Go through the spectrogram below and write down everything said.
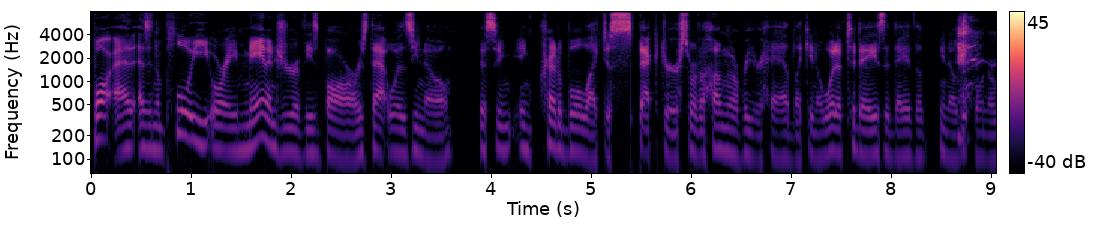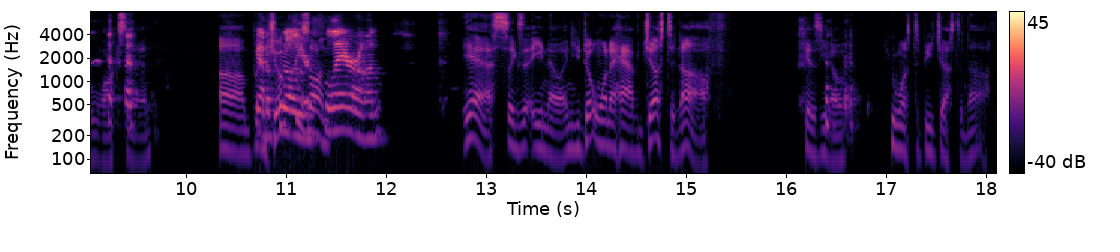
bar, as an employee or a manager of these bars, that was you know this incredible like just specter sort of hung over your head. Like you know, what if today is the day the you know the owner walks in? Um, but Got to put all your on, flair on. Yes, exactly. You know, and you don't want to have just enough because you know who wants to be just enough.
